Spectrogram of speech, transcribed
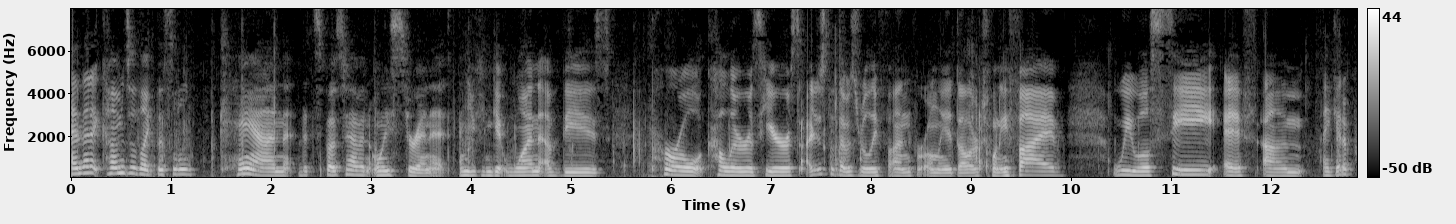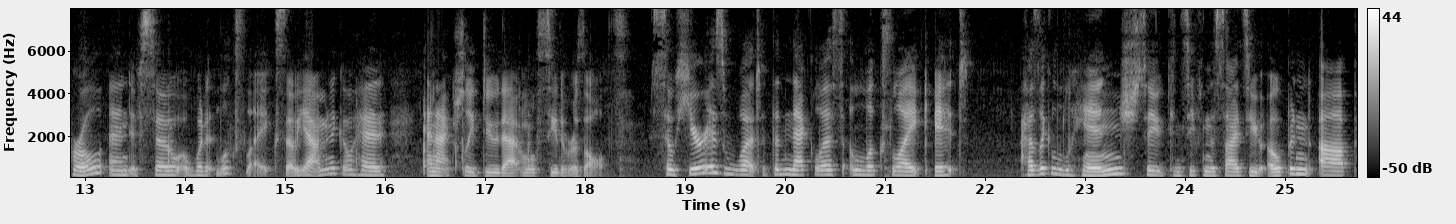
And then it comes with like this little can that's supposed to have an oyster in it. And you can get one of these pearl colors here. So I just thought that was really fun for only $1.25. We will see if um, I get a pearl and if so, what it looks like. So yeah, I'm gonna go ahead and actually do that and we'll see the results. So here is what the necklace looks like. It has like a little hinge so you can see from the side. So you open up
